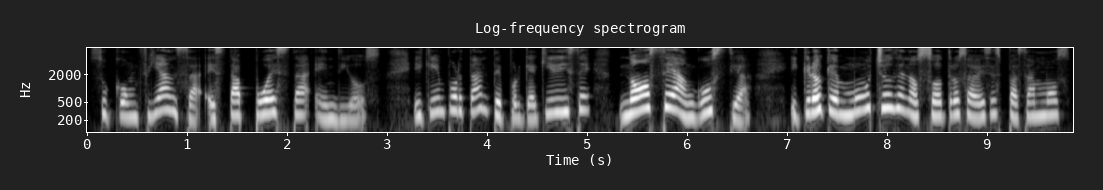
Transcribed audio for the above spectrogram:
su confianza está puesta en Dios. Y qué importante, porque aquí dice, no se angustia. Y creo que muchos de nosotros a veces pasamos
